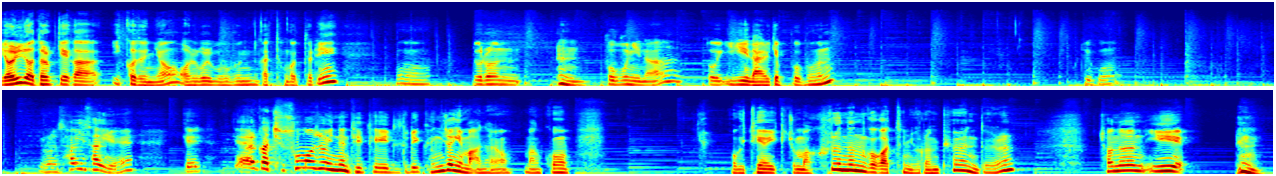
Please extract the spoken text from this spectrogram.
18개가 있거든요. 얼굴 부분 같은 것들이 뭐 이런 부분이나 또 이 날개 부분 그리고 이런 사이사이에 이렇게 깨알같이 숨어져 있는 디테일들이 굉장히 많아요. 많고 여기 뒤에 이렇게 좀 막 흐르는 것 같은 이런 표현들. 저는 이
